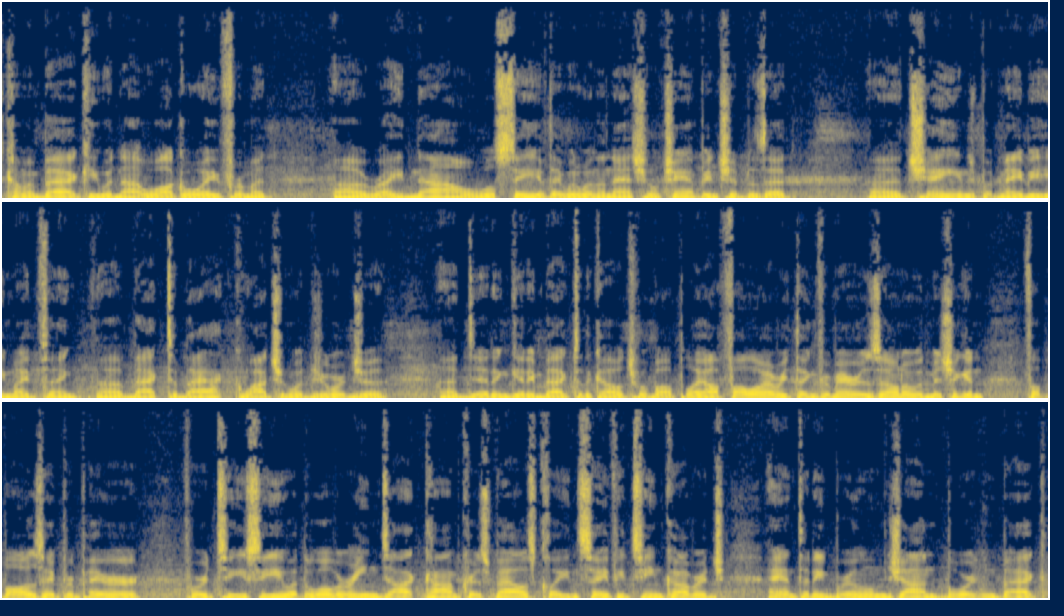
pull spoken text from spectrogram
coming back, he would not walk away from it uh, right now. We'll see if they would win the national championship. Does that uh, change, but maybe he might think back to back, watching what Georgia uh, did and getting back to the college football playoff. Follow everything from Arizona with Michigan football as they prepare for TCU at the Wolverine.com. Chris Balas, Clayton Sayfie, team coverage. Anthony Broome, John Borton back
